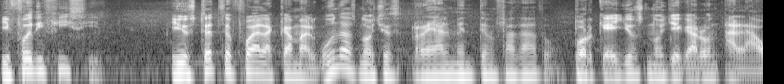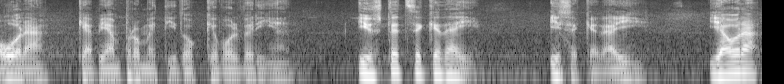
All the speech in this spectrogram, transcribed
Y fue difícil. Y usted se fue a la cama algunas noches realmente enfadado, porque ellos no llegaron a la hora que habían prometido que volverían. Y usted se queda ahí, y se queda ahí, y ahora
